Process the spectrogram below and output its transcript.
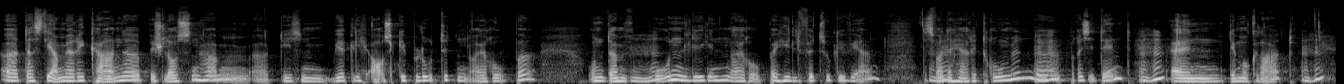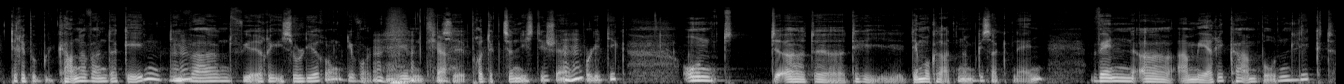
äh, dass die Amerikaner beschlossen haben, äh, diesem wirklich ausgebluteten Europa und am Boden liegenden Europa Hilfe zu gewähren. Das war der Harry Truman, der Präsident, ein Demokrat. Die Republikaner waren dagegen, die waren für ihre Isolierung, die wollten eben diese protektionistische Politik. Und der, der, die Demokraten haben gesagt, nein, wenn äh, Amerika am Boden liegt,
